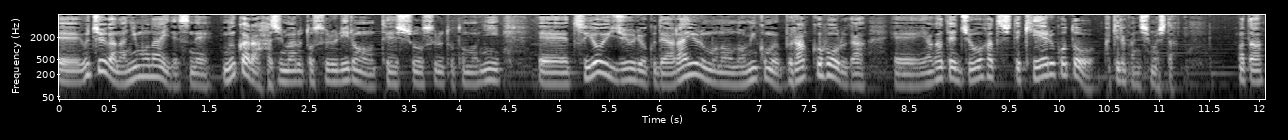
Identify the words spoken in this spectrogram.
えー、宇宙が何もないですね無から始まるとする理論を提唱するとともに、えー、強い重力であらゆるものを飲み込むブラックホールが、えー、やがて蒸発して消えることを明らかにしました。また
